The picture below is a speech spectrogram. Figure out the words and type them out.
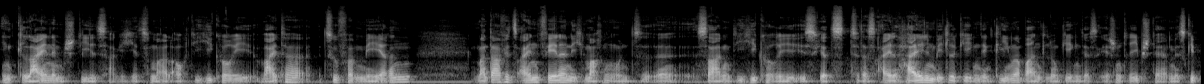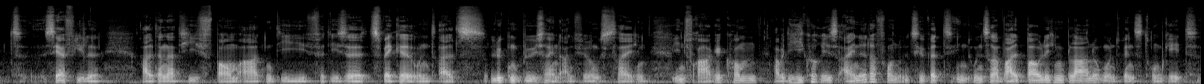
in kleinem Stil, sage ich jetzt mal, auch die Hickory weiter zu vermehren. Man darf jetzt einen Fehler nicht machen und äh, sagen, die Hickory ist jetzt das Allheilmittel gegen den Klimawandel und gegen das Eschentriebsterben. Es gibt sehr viele Alternativbaumarten, die für diese Zwecke und als Lückenbüßer in Anführungszeichen in Frage kommen. Aber die Hickory ist eine davon und sie wird in unserer waldbaulichen Planung und wenn es darum geht,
